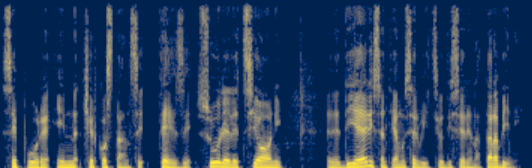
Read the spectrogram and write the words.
seppure in circostanze tese. Sulle elezioni eh, di ieri sentiamo il servizio di Serena Tarabini.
